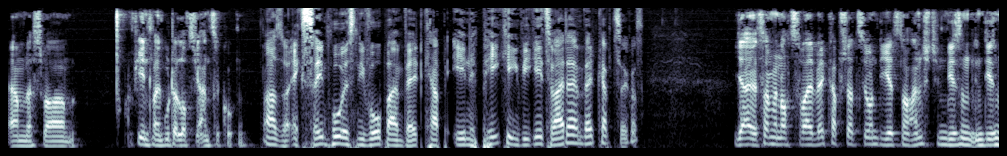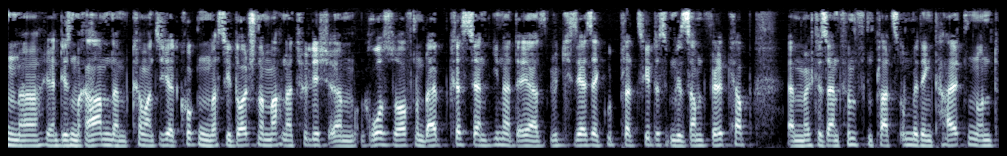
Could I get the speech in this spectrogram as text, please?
Ähm, das war auf jeden Fall ein guter Lauf, sich anzugucken. Also extrem hohes Niveau beim Weltcup in Peking. Wie geht's weiter im Weltcup-Zirkus? Ja, jetzt haben wir noch zwei Weltcup-Stationen, die jetzt noch anstehen in diesem, in diesem, äh, ja, in diesem Rahmen. Dann kann man sicher halt gucken, was die Deutschen noch machen. Natürlich ähm, große Hoffnung bleibt Christian Diener, der ja wirklich sehr, sehr gut platziert ist im Gesamtweltcup, ähm, möchte seinen fünften Platz unbedingt halten und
